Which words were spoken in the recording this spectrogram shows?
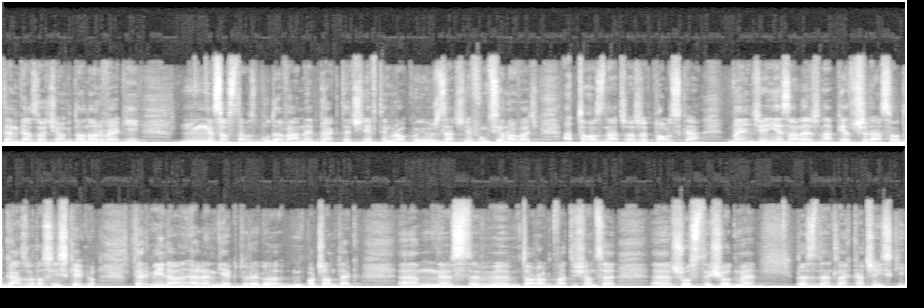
Ten gazociąg do Norwegii mm, został zbudowany praktycznie w tym roku już zacznie funkcjonować. A to oznacza, że Polska będzie niezależna pierwszy raz od gazu rosyjskiego. Terminal LNG, którego początek to rok 2006-2007, prezydent Lech Kaczyński.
